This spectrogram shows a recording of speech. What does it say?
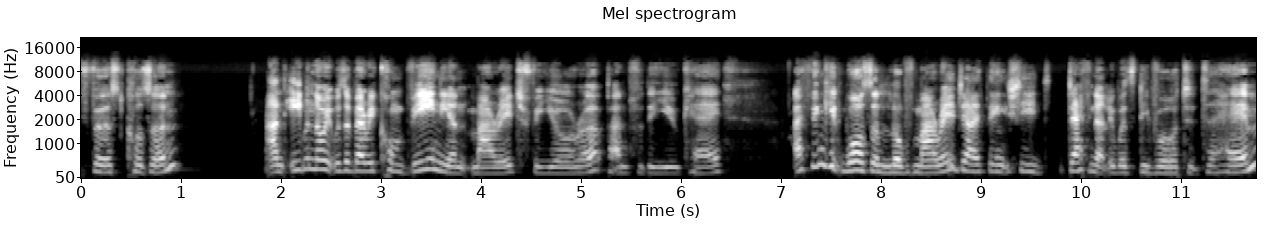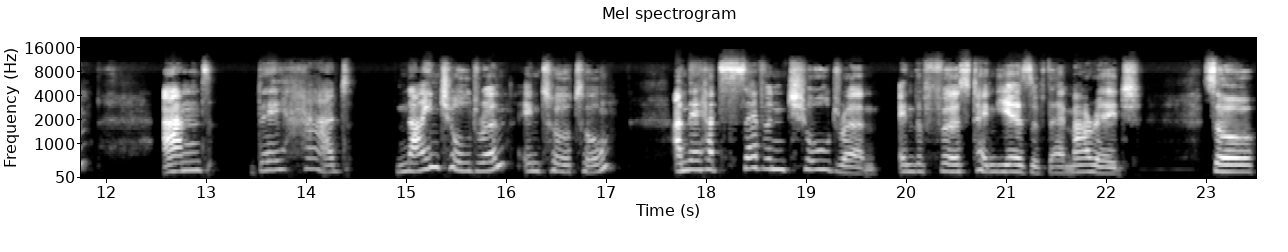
first cousin. And even though it was a very convenient marriage for Europe and for the UK, I think it was a love marriage. I think she definitely was devoted to him. And they had nine children in total, and they had seven children in the first 10 years of their marriage. So,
